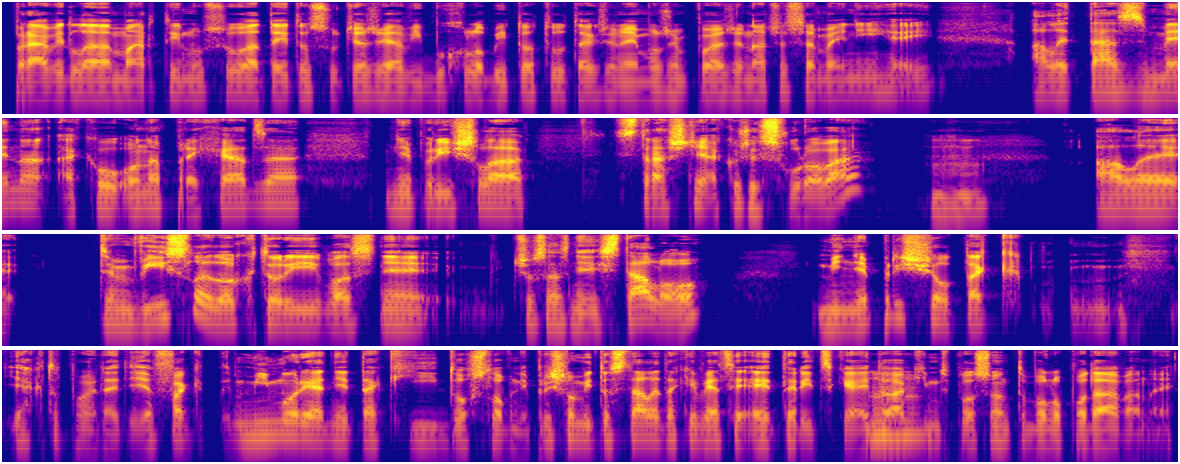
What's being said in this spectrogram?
pravidla Martinusu a tejto súťaže a vybuchlo by to tu, takže nemôžem povedať, že na čo sa mení, hej. Ale tá zmena, ako ona prechádza, mne prišla strašne akože surová, mm-hmm. ale ten výsledok, ktorý vlastne, čo sa z nej stalo, mi neprišiel tak, jak to povedať, ja fakt mimoriadne taký doslovný. Prišlo mi to stále také viacej eterické, aj to, mm-hmm. akým spôsobom to bolo podávané.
